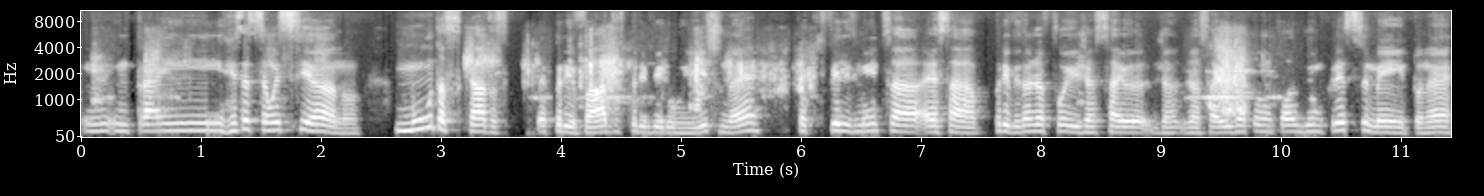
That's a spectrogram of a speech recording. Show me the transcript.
em, entrar em recessão esse ano. Muitas casas eh, privadas previram isso, né? Só que felizmente essa, essa previsão já foi, já saiu, já, já saiu, já estão falando de um crescimento, né?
